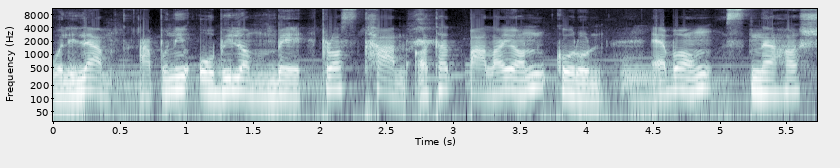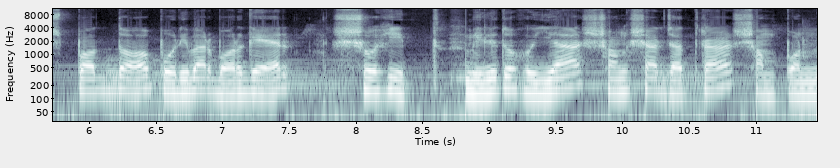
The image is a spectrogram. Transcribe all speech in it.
বলিলাম, আপনি অবিলম্বে প্রস্থান অর্থাৎ পালায়ন করুন এবং স্নেহস্পদ পরিবারবর্গের সহিত মিলিত হইয়া সংসার যাত্রা সম্পন্ন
